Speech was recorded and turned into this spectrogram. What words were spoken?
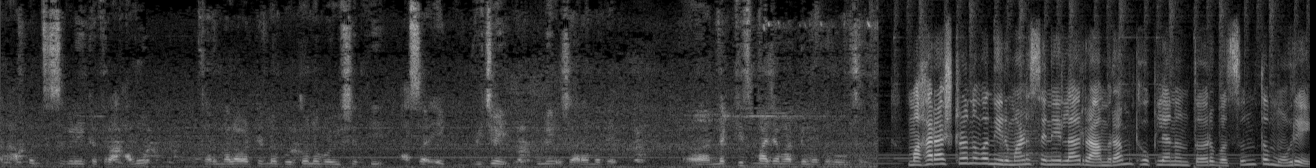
आपण जर सगळे एकत्र आलो. तर मला वाटतं न भूतो न भविष्यती असा एक विजय पुणे शहरामध्ये नक्कीच माझ्या माध्यमातून होऊ शकतो. महाराष्ट्र नवनिर्माण सेनेला रामराम ठोकल्यानंतर वसंत मोरे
